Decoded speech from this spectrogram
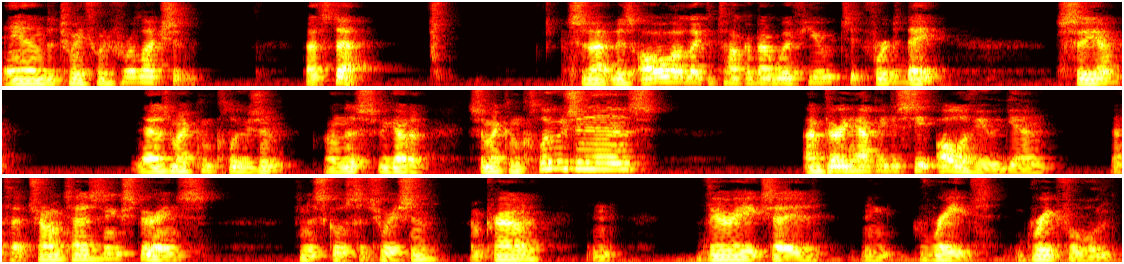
and the 2024 election. That's that. So that is all I'd like to talk about with you for today. So yeah, that is my conclusion on this. We gotta. So my conclusion is, I'm very happy to see all of you again after that traumatizing experience from the school situation. I'm proud and very excited and great, grateful and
